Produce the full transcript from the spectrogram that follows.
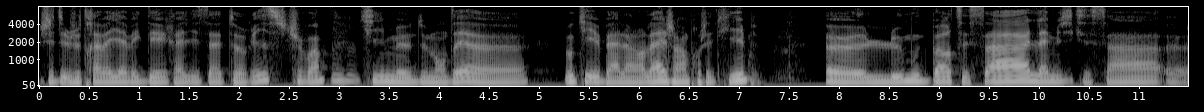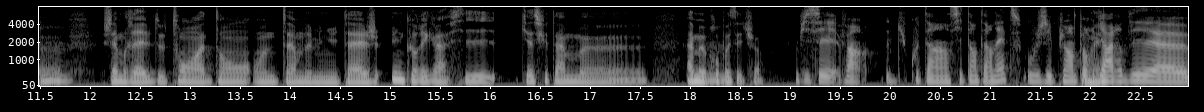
je travaillais avec des réalisatrices, tu vois, Mhm. qui me demandaient euh, Ok, bah alors là, j'ai un projet de clip. euh, le mood board, c'est ça. La musique, c'est ça. Mhm. J'aimerais de temps à temps, en termes de minutage, une chorégraphie. Qu'est-ce que tu as à me, à me Mhm. proposer, tu vois? Puis c'est, enfin, du coup, tu as un site internet où j'ai pu un peu Ouais. regarder euh,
